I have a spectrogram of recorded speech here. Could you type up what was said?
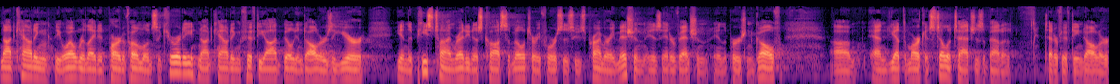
not counting the oil related part of Homeland Security, not counting 50 odd billion dollars a year in the peacetime readiness costs of military forces whose primary mission is intervention in the Persian Gulf. Um, and yet the market still attaches about a 10 or 15 dollar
